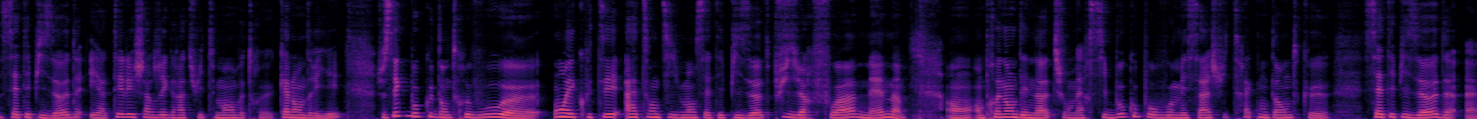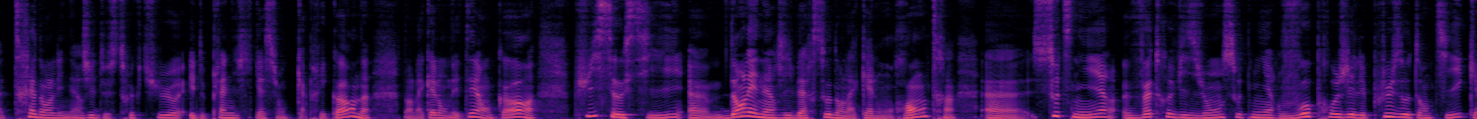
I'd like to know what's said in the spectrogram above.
cet épisode et à télécharger gratuitement votre calendrier. Je sais que beaucoup d'entre vous euh, ont écouté attentivement cet épisode plusieurs fois même en, prenant des notes. Je vous remercie beaucoup pour vos messages. Je suis très contente que cet épisode, très dans l'énergie de structure et de planification Capricorne, dans laquelle on était encore, puisse aussi, dans l'énergie verso dans laquelle on rentre, euh, soutenir votre vision, soutenir vos projets les plus authentiques,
